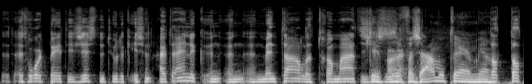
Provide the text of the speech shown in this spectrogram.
het, het, woord PTSS natuurlijk is een, uiteindelijk een, een, een mentale traumatische Het is een verzamelterm, ja. Dat, dat,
